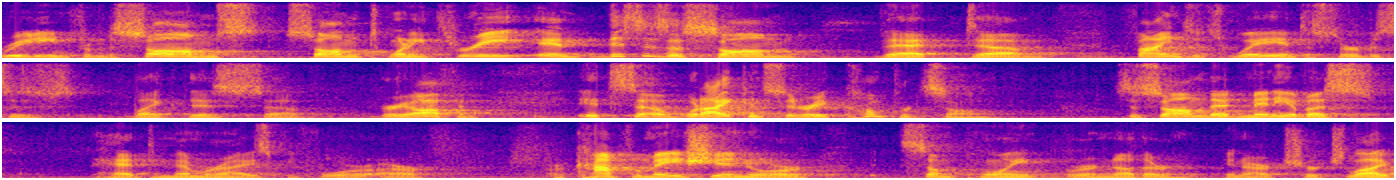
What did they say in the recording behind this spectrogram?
reading from the Psalms, Psalm 23. And this is a psalm that um, finds its way into services like this uh, very often. It's uh, what I consider a comfort psalm. It's a psalm that many of us had to memorize before our, our confirmation or some point or another in our church life.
